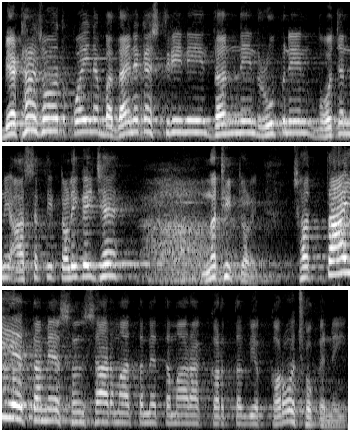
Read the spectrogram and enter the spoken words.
બેઠા છો કોઈને બધાને કઈ સ્ત્રીની, ધનની, રૂપની, ભોજનની આસક્તિ ટળી ગઈ છે? નથી ટળી. છતાંય તમે સંસારમાં તમે તમારા કર્તવ્ય કરો છો કે નહીં?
